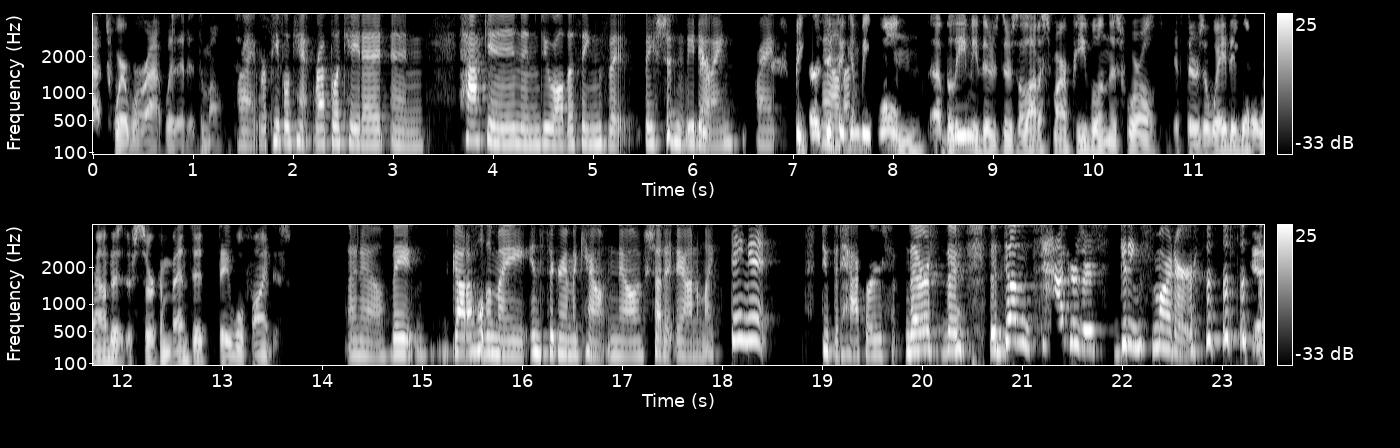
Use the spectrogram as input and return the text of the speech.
that's where we're at with it at the moment Right, where people can't replicate it and hack in and do all the things that they shouldn't be Yeah. doing, right? because Yeah, if it can be done uh, believe me there's there's a lot of smart people in this world if there's a way to get around it or circumvent it they will find it I know. They got a hold of my Instagram account and now I've shut it down. I'm like, dang it, stupid hackers. There's the the dumb hackers are getting smarter. yeah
